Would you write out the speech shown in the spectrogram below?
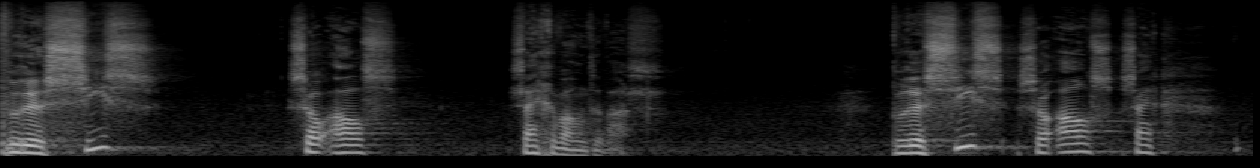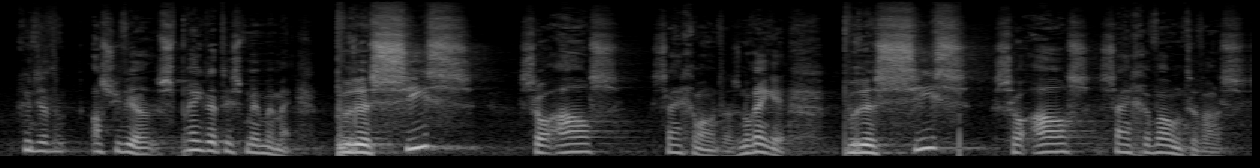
precies zoals zijn gewoonte was. Precies zoals zijn. Kunt dat, als u wil, spreek dat eens met me mee. Precies zoals zijn gewoonte was. Nog één keer. Precies zoals zijn gewoonte was.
